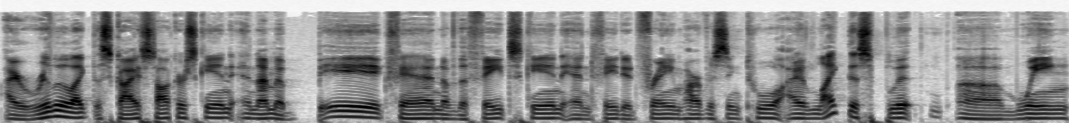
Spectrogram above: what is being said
I really like the Sky Stalker skin, and I'm a big fan of the Fate skin and faded frame harvesting tool. I like the split um, wing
